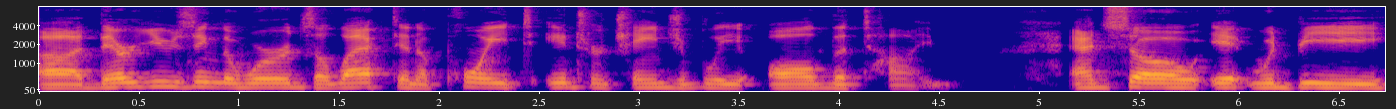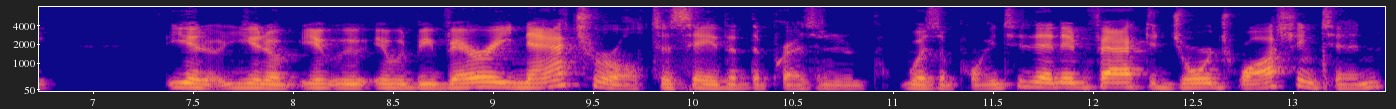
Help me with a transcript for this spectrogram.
Uh, they're using the words elect and appoint interchangeably all the time, and so it would be, you know, you know, it, it would be very natural to say that the president was appointed, and in fact, George Washington,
